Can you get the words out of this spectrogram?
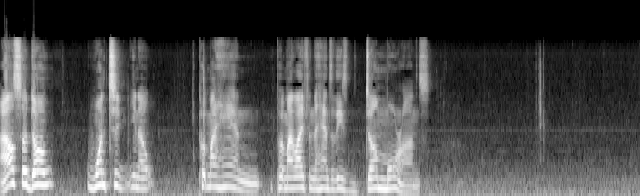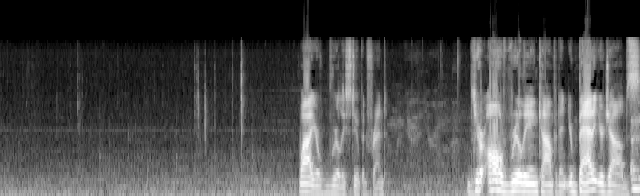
I also don't want to, you know, put my hand, put my life in the hands of these dumb morons. Wow, you're really stupid, friend. You're all really incompetent. You're bad at your jobs.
